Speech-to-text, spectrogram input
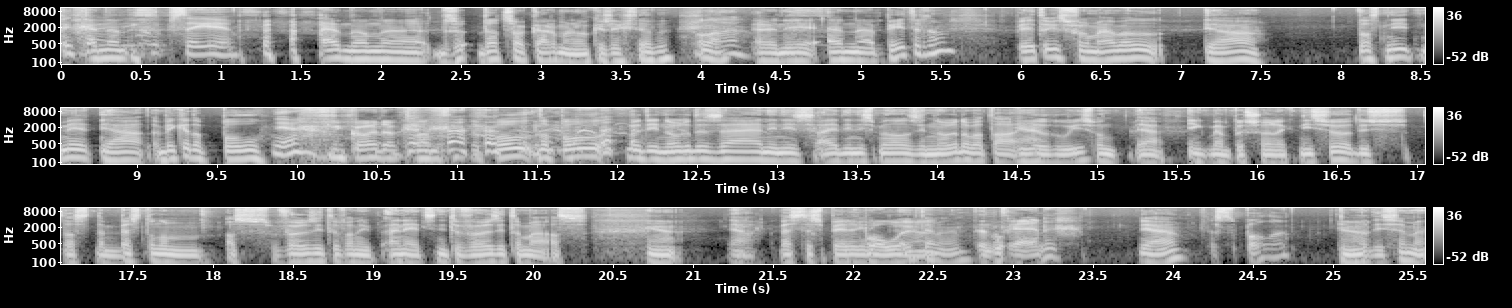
En kan dan- er niks op zeggen. En dan, eh, dat zou Carmen ook gezegd hebben. Eh, nee. En eh, Peter dan? Peter is voor mij wel, ja, dat is niet meer, ja, een beetje de pol. Ja. Ik wou dat Want de pol, de pol moet in orde zijn, die is, die is met alles in orde, wat dat Ja. heel goed is. Want ja, ik ben persoonlijk niet zo, dus dat is de beste om als voorzitter van ah, Nee, het is niet de voorzitter, maar als Ja. ja, beste speler Pol, in de ploeg ja. te hebben. De trainer. Ja, dat is Paul, hè? Ja. dat is hem. Hè.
